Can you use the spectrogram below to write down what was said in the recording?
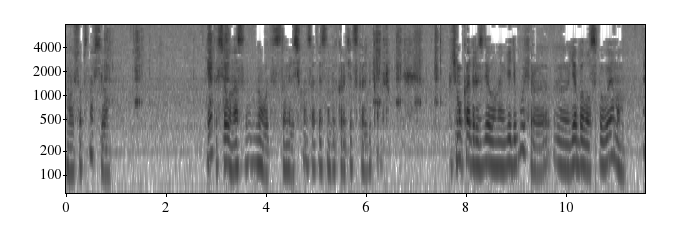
Ну и, собственно, все. И это все у нас, ну вот, 100 миллисекунд, соответственно, будет крутиться каждый кадр. Почему кадры сделаны в виде буфера? Э, я баловал с PVM, э,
